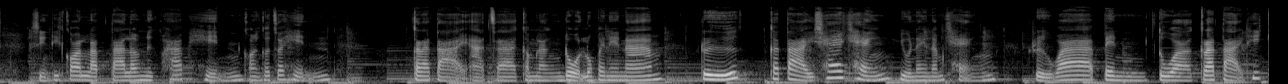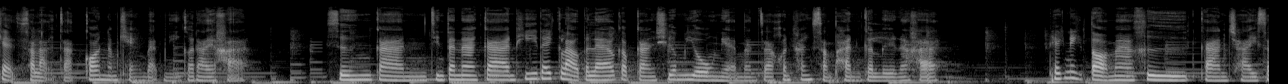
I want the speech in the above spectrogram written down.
ำสิ่งที่กอนหลับตาแล้วนึกภาพเห็นกอนก็จะเห็นกระต่ายอาจจะกำลังโดดลงไปในน้ำหรือกระต่ายแช่แข็งอยู่ในน้ำแข็ง หรือว่าเป็นตัวกระต่ายที่แกะสลักจากก้อนน้ำแข็งแบบนี้ก็ได้ค่ะ ซึ่งการจินตนาการที่ได้กล่าวไปแล้วกับการเชื่อมโยงเนี่ยมันจะค่อนข้างสัมพันธ์กันเลยนะคะ เทคนิคต่อมาคือการใช้ส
